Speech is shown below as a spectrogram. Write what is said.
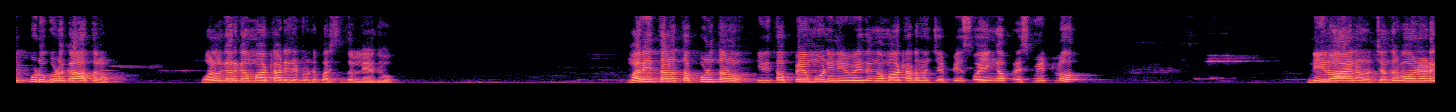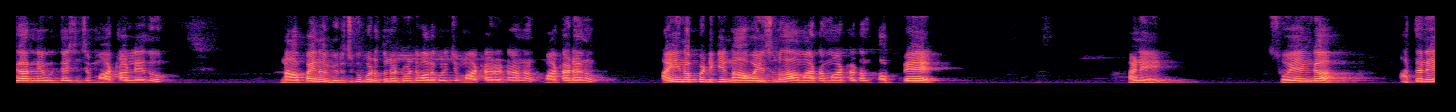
ఎప్పుడు కూడా అతను వల్గర్గా మాట్లాడినటువంటి పరిస్థితులు లేదు. మరి తన తప్పును తను ఇది తప్పేమో నేను ఈ విధంగా మాట్లాడమని చెప్పి స్వయంగా ప్రెస్ మీట్లో నేను ఆయనను చంద్రబాబు నాయుడు గారిని ఉద్దేశించి మాట్లాడలేదు. నా పైన విరుచుకుపడుతున్నటువంటి వాళ్ళ గురించి మాట్లాడాను మాట్లాడాను. అయినప్పటికీ నా వయసులో ఆ మాట మాట్లాడడం తప్పే అని స్వయంగా అతనే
